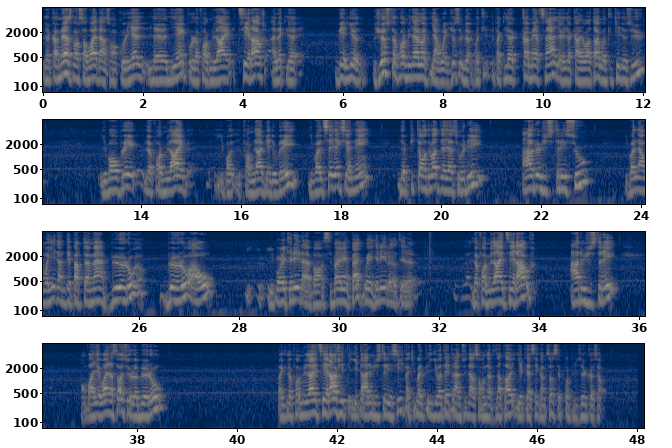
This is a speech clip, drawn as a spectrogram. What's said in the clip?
le commerce va recevoir dans son courriel le lien pour le formulaire tirage avec le virgule. Juste ce formulaire-là qu'il envoie. Juste celui-là. Fait que le commerçant, le, le collaborateur va cliquer dessus. Il va ouvrir le formulaire. Il va, le formulaire vient d'ouvrir. Il va le sélectionner. Le piton droit de la souris. Enregistrer sous. Il va l'envoyer dans le département bureau. Bureau en haut. Il, va écrire, bon, Cyber Impact, il va écrire le, formulaire de tirage, enregistrer. On va aller voir ça sur le bureau. Fait que le formulaire de tirage est, il est enregistré ici. Fait qu'il va, il va être rendu dans son ordinateur. Il est placé comme ça. C'est pas plus dur que ça.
